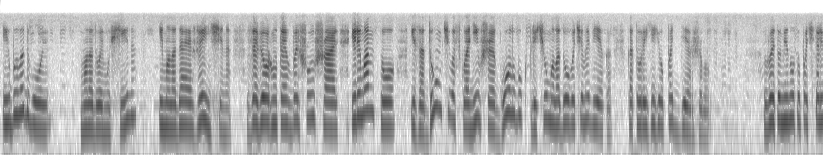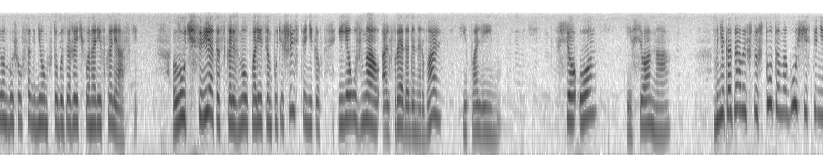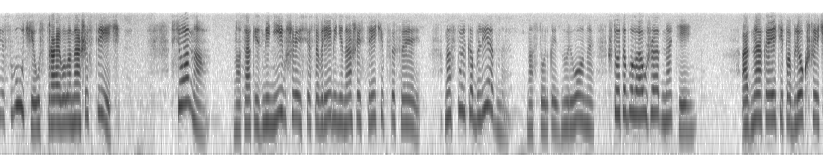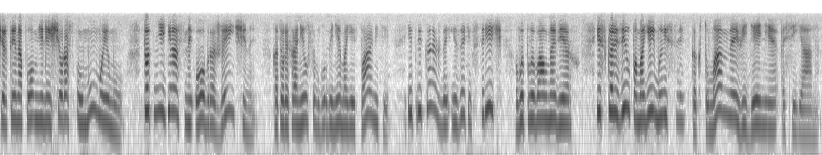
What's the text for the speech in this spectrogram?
Их было двое — молодой мужчина и молодая женщина, завернутая в большую шаль или манто и задумчиво склонившая голову к плечу молодого человека, который ее поддерживал. В эту минуту почтальон вышел с огнем, чтобы зажечь фонари в коляске. Луч света скользнул по лицам путешественников, и я узнал Альфреда де Нерваль и Полину. Все он и все она. Мне казалось, что что-то могущественнее случая устраивало наши встречи. Все она, но так изменившаяся со времени нашей встречи в Фефере, настолько бледная, настолько изнуренная, что это была уже одна тень. Однако эти поблекшие черты напомнили еще раз уму моему тот неясный образ женщины, который хранился в глубине моей памяти, и при каждой из этих встреч выплывал наверх, и скользил по моей мысли, как туманное видение осияна.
